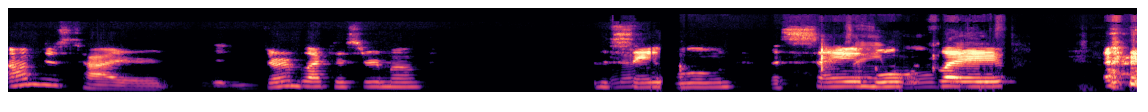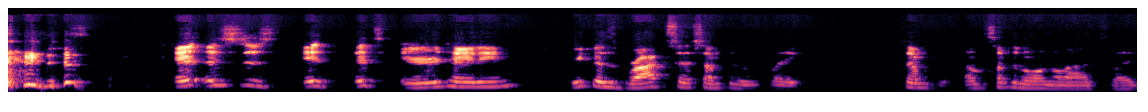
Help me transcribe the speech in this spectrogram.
I'm just tired. During Black History Month, the Yeah. same wound, the same, Same wound slave. it, it's just it it's irritating because Brock says something like some uh, something along the lines like,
